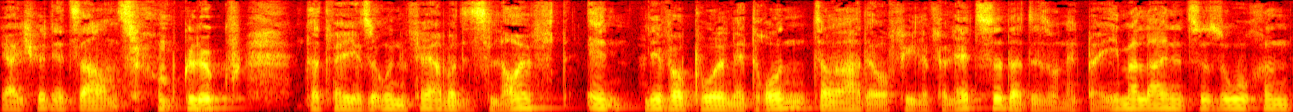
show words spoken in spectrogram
ja, ich würde jetzt sagen, zum Glück, das wäre jetzt unfair, aber das läuft in Liverpool nicht rund. Da hat er auch viele Verletzte, das ist auch nicht bei ihm alleine zu suchen.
